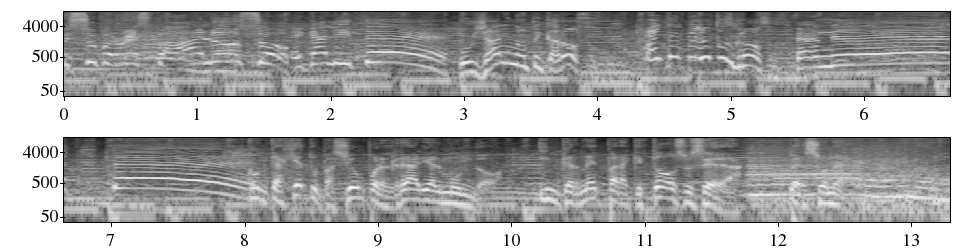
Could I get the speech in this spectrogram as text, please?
Is super resbaloso. Égalité O Jari não tem caroço, mas tem pilotos grossos. Fernette Contagia tu pasión por el rally al mundo. Internet para que todo suceda. Personal.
